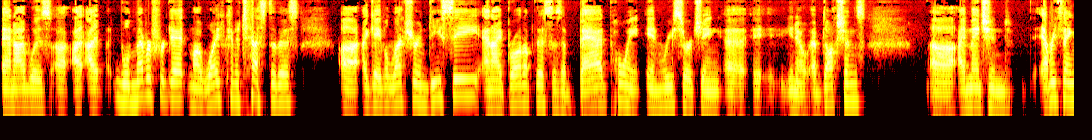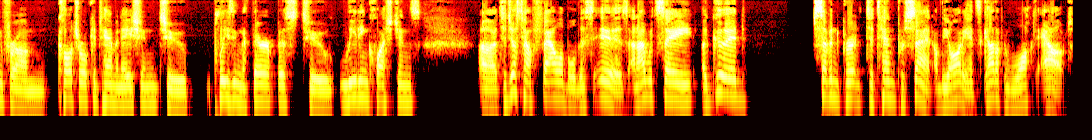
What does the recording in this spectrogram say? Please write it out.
And I was, uh, I, I will never forget, my wife can attest to this. Uh, I gave a lecture in DC and I brought up this as a bad point in researching, uh, you know, abductions. Uh, I mentioned everything from cultural contamination to pleasing the therapist to leading questions uh, to just how fallible this is. And I would say a good seven to ten percent of the audience got up and walked out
